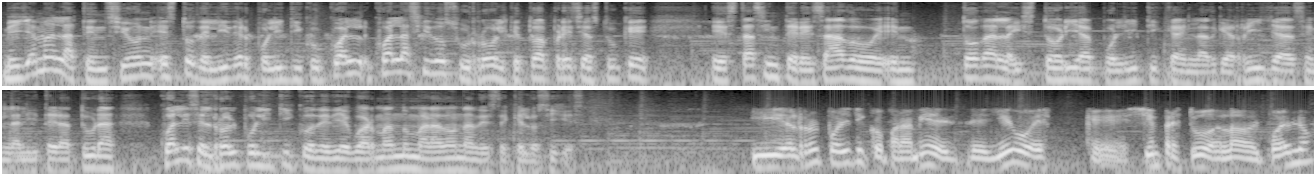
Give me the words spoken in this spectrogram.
Me llama la atención esto del líder político. ¿Cuál, ¿Cuál ha sido su rol que tú aprecias, tú que estás interesado en toda la historia política, en las guerrillas, en la literatura? ¿Cuál es el rol político de Diego Armando Maradona desde que lo sigues? Y el rol político para mí de, de Diego es que siempre estuvo del lado del pueblo,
